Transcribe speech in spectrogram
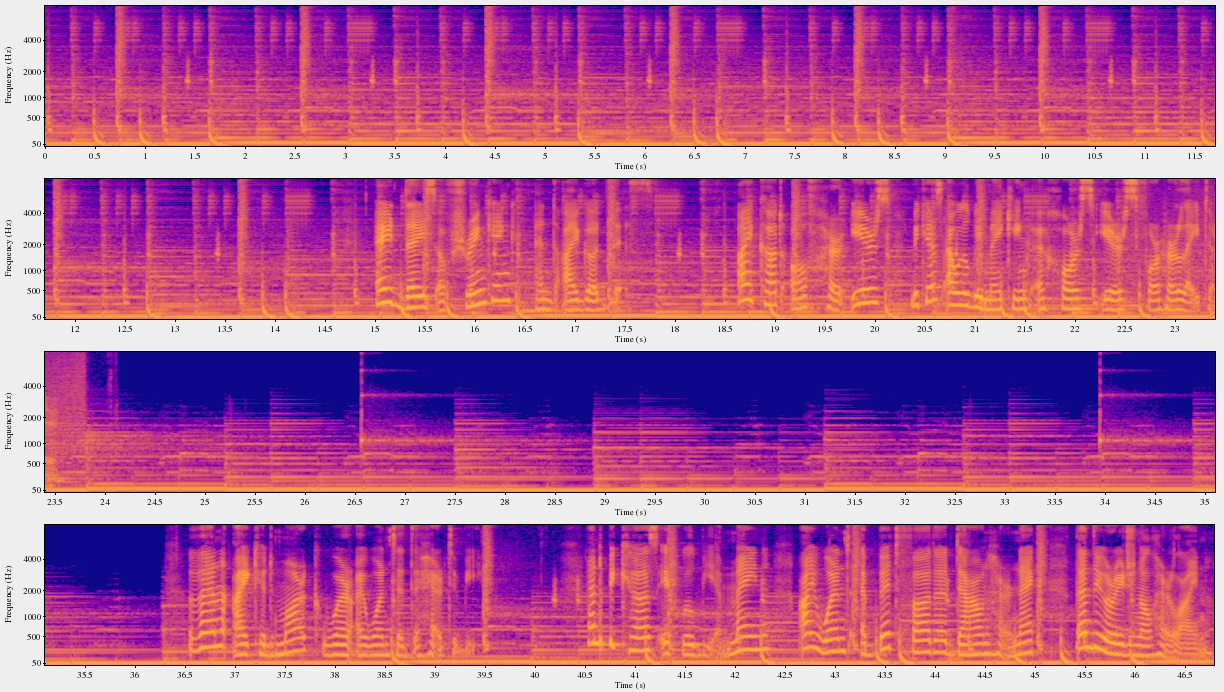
8 days of shrinking and I got this. I cut off her ears because I will be making a horse ears for her later. Then I could mark where I wanted the hair to be and because it will be a mane, I went a bit further down her neck than the original hairline.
